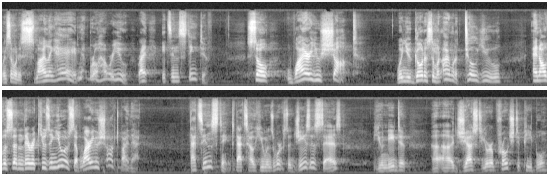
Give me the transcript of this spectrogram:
when someone is smiling, hey, bro, how are you? Right? It's instinctive. So why are you shocked when you go to someone, I'm going to tell you, and all of a sudden they're accusing you of stuff? Why are you shocked by that? That's instinct. That's how humans work. So Jesus says, You need to uh, uh, adjust your approach to people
